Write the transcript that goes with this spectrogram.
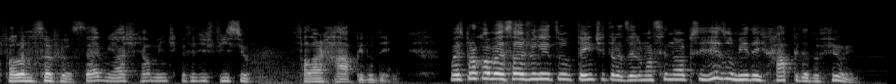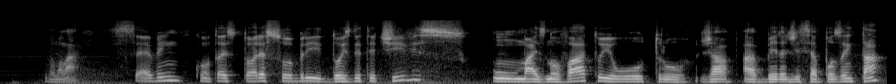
Falando sobre o Seven, acho realmente que vai ser difícil falar rápido dele. Mas para começar, Julito, tente trazer uma sinopse resumida e rápida do filme. Vamos lá. Seven conta a história sobre dois detetives, um mais novato e o outro já à beira de se aposentar,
